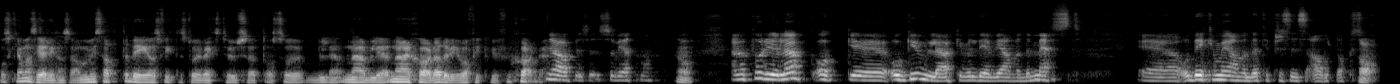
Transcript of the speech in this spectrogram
Och så kan man se liksom så men vi satte det och så fick det stå i växthuset och så när, ble, när skördade vi, vad fick vi för skörd? Ja, precis. Så vet man. Ja. Ja, men purjolök och, eh, och gul lök är väl det vi använder mest. Eh, och det kan man ju använda till precis allt också. Ja.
